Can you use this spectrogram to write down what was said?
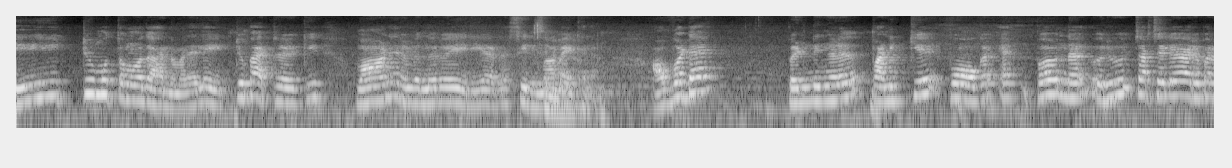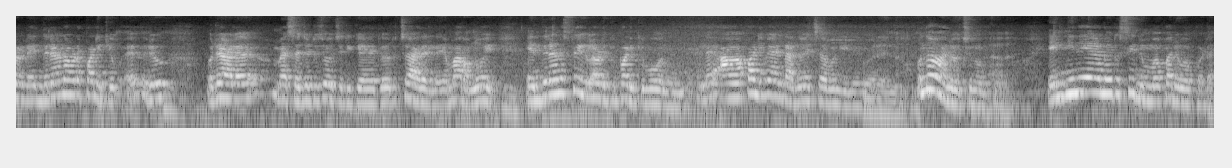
ഏറ്റവും ഉത്തമോദാഹരണം അതായത് ഏറ്റവും പാട്രിയർക്കി വാണരുള്ളുന്ന ഒരു ഏരിയയാണ് സിനിമാ മേഖല. അവിടെ പെണ്ണുങ്ങൾ പണിക്ക് പോക ഇപ്പോൾ ഒരു ചർച്ചയിൽ ആരോ പറയണത് എന്തിനാണ് അവിടെ പണിക്ക് ഒരു ഒരാൾ മെസ്സേജ് ഇട്ട് ചോദിച്ചിരിക്കുക ഇത് ഒരു ചാനലിൽ ഞാൻ മറന്നുപോയി. എന്തിനാണ് സ്ത്രീകൾ അവിടേക്ക് പണിക്ക് പോകുന്നത്? അല്ലെ ആ പണി വേണ്ടാന്ന് വെച്ചാൽ മതി ഒന്ന്. ആലോചിച്ച് നോക്കൂ. എങ്ങനെയാണ് ഒരു സിനിമ പരുവപ്പെടുക?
